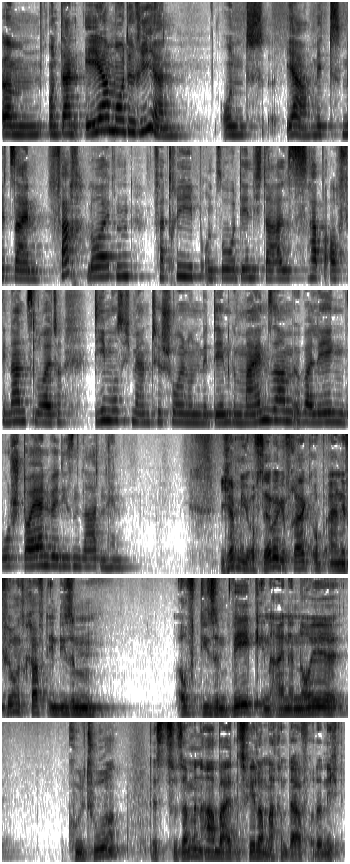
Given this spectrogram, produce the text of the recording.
ähm, und dann eher moderieren und ja, mit, mit seinen Fachleuten, Vertrieb und so, den ich da alles habe, auch Finanzleute, die muss ich mir an den Tisch holen und mit denen gemeinsam überlegen, wo steuern wir diesen Laden hin. Ich habe mich oft selber gefragt, ob eine Führungskraft in diesem, auf diesem Weg in eine neue Kultur des Zusammenarbeitens Fehler machen darf oder nicht.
